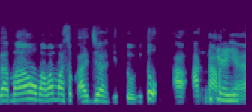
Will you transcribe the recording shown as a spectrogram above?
nggak mau, mama masuk aja gitu. Itu akarnya, iya, iya.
